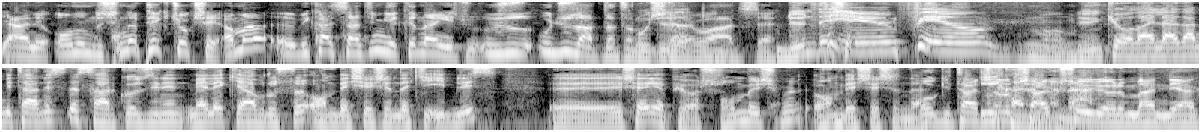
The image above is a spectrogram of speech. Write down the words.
yani onun dışında pek çok şey. Ama e, birkaç santim yakından geçmiş. Ucuz, ucuz atlatılmış Ucuz yani bu hadise. Dün de şey, Film film. Dünkü olaylardan bir tanesi de Sarkozy'nin melek yavrusu 15 yaşındaki iblis ee, şey yapıyor. 15 mi? 15 yaşında. O gitar çalıp şarkı söylüyorum ben diyen.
